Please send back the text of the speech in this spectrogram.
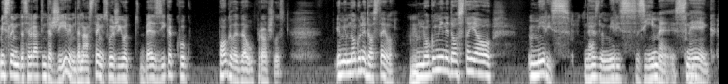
Mislim da se vratim da živim, da nastavim svoj život bez ikakvog pogleda u prošlost. Jer mi je mnogo nedostajalo. Mm. Mnogo mi je nedostajao miris, ne znam, miris zime, sneg. Mm.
